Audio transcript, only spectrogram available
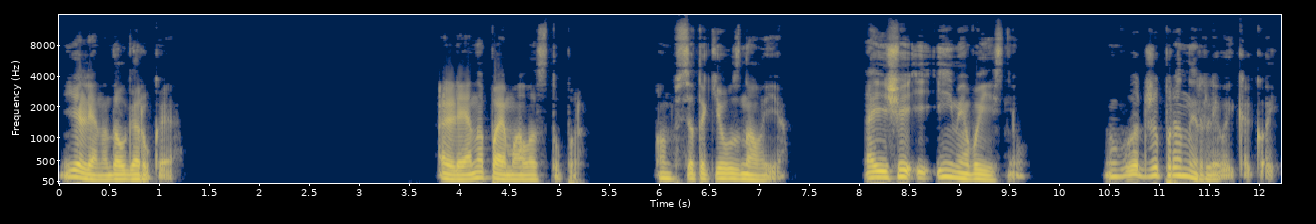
Елена Долгорукая. Лена поймала ступор. Он все-таки узнал ее. А еще и имя выяснил. Вот же пронырливый какой.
